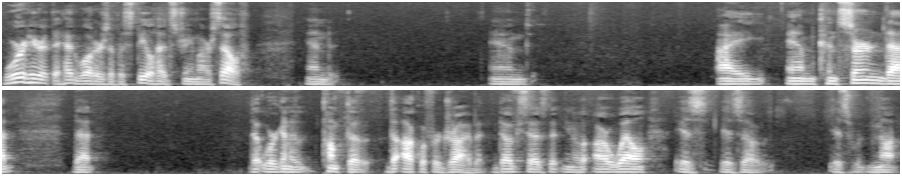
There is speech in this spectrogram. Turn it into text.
We're here at the headwaters of a steelhead stream ourselves and and I am concerned that that that we're going to pump the, the aquifer dry. But Doug says that you know our well is is uh, is not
